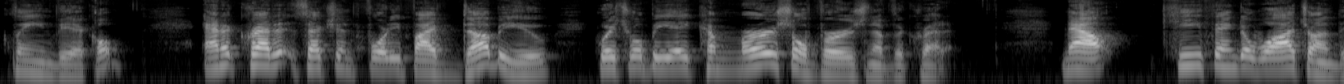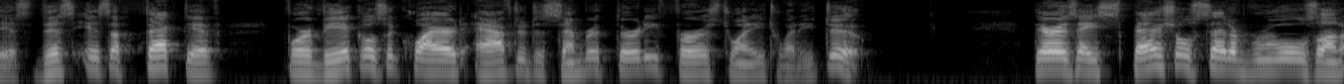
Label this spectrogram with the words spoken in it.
clean vehicle, and a credit Section 45W, which will be a commercial version of the credit. Now, key thing to watch on this this is effective for vehicles acquired after December 31st, 2022. There is a special set of rules on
